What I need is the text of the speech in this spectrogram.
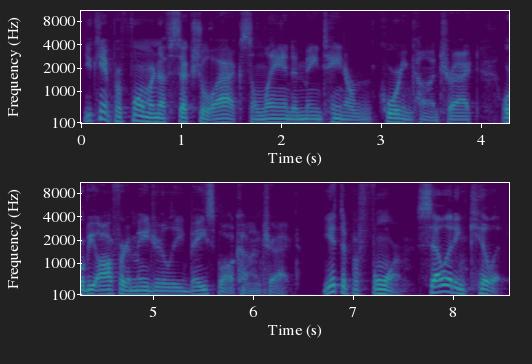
You can't perform enough sexual acts to land and maintain a recording contract or be offered a Major League Baseball contract. You have to perform, sell it, and kill it.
